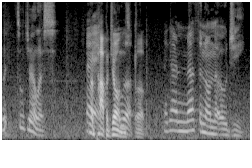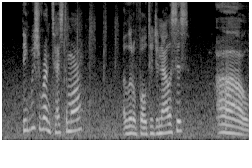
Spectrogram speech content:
little jealous. I'm Papa John's, look, but I got nothing on the OG. Think we should run tests tomorrow? A little voltage analysis? Oh,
